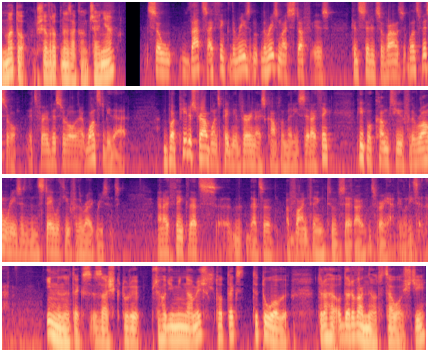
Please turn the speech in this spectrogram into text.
Ma to przewrotne zakończenie. So that's, I think, the reason, the reason my stuff is considered so violent. Well, it's visceral. It's very visceral and it wants to be that. But Peter Straub once paid me a very nice compliment. He said, I think people come to you for the wrong reasons and stay with you for the right reasons. And I think that's, uh, that's a, a fine thing to have said. I was very happy when he said that. Inny tekst zaś, który przychodzi mi na myśl, to tekst tytułowy, trochę oderwany od całości,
